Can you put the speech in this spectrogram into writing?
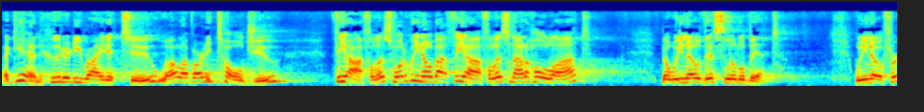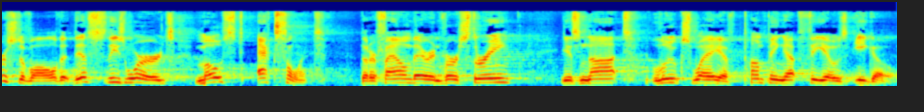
Again, who did he write it to? Well, I've already told you. Theophilus. What do we know about Theophilus? Not a whole lot, but we know this little bit. We know, first of all, that this, these words, most excellent, that are found there in verse 3, is not Luke's way of pumping up Theo's ego.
